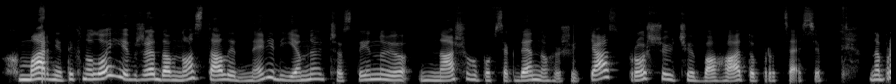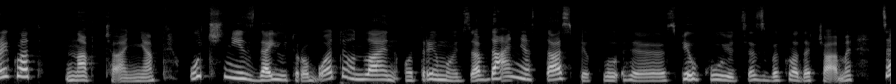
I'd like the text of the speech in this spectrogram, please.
Хмарні технології вже давно стали невід'ємною частиною нашого повсякденного життя, спрощуючи багато процесів. Наприклад, навчання. Учні здають роботи онлайн, отримують завдання та е, спілкуються з викладачами. Це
